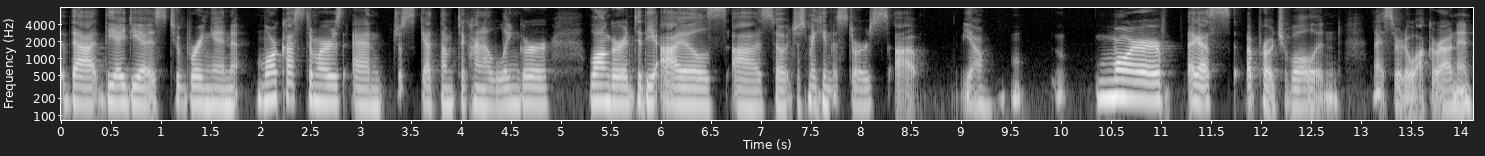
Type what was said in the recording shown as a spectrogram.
that the idea is to bring in more customers and just get them to kind of linger longer into the aisles. Uh, so just making the stores, uh, you know, m- more, I guess, approachable and nicer to walk around in.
